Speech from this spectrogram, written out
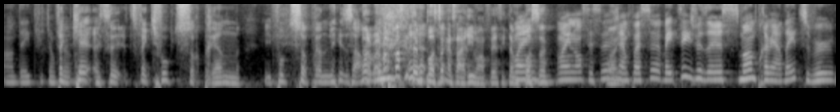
en date. Fait qu'ils ont Fait, qu'il faut que tu surprennes. Il faut que tu surprennes les hommes. Non, mais je pense que t'aimes pas ça quand ça arrive, en fait. C'est que t'aimes ouais. pas ça. Ouais, non, c'est ça. Ouais. J'aime pas ça. Ben, tu sais, je veux dire, si moi, en première date, tu veux.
